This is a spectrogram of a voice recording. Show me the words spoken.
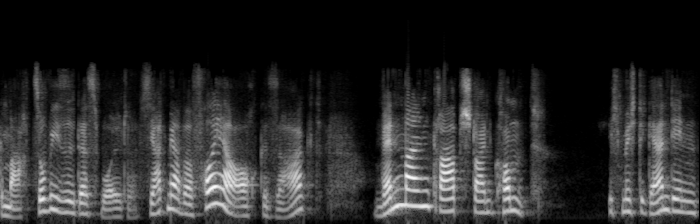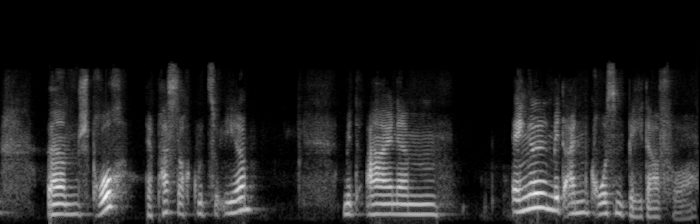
gemacht, so wie sie das wollte. Sie hat mir aber vorher auch gesagt, wenn mal ein Grabstein kommt, ich möchte gern den ähm, Spruch der passt auch gut zu ihr, mit einem Engel mit einem großen B davor.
